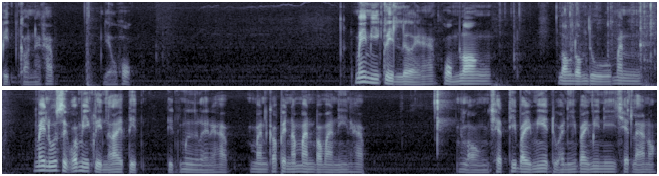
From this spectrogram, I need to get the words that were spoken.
ปิดก่อนนะครับ เดี๋ยวหกไม่มีกลิ่นเลยนะครับ ผมลองลองดมดูมันไม่รู้สึกว่ามีกลิ่นอะไรติดติดมือเลยนะครับ มันก็เป็นน้ำมันประมาณนี้นะครับ ลองเช็ดที่ใบมีดดูอันนี้ใบมีดนี่เช็ดแล้วเนาะ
